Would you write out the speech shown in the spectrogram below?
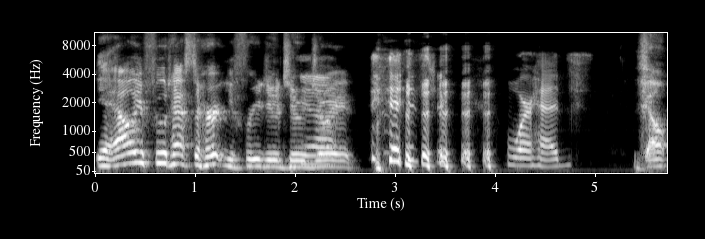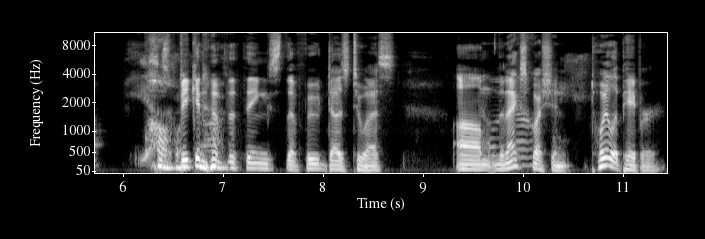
Yeah, all your food has to hurt you for you to Yeah. enjoy it. Warheads. Yep. Yeah. Oh Speaking God. of the things the food does to us, um, Oh, the next no. question: toilet paper,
